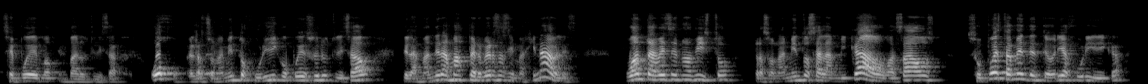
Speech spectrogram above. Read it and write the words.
se puede mal utilizar. Ojo, el razonamiento jurídico puede ser utilizado de las maneras más perversas imaginables. ¿Cuántas veces no has visto razonamientos alambicados basados supuestamente en teoría jurídica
